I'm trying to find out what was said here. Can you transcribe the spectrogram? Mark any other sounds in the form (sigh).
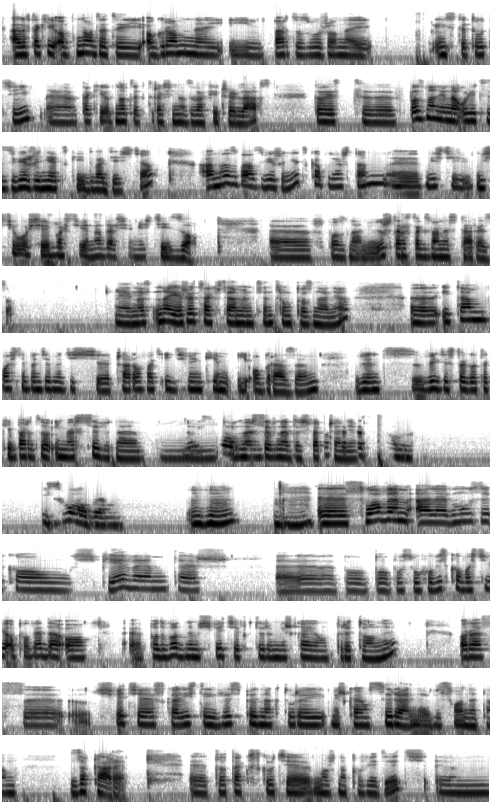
ale w takiej odnodze tej ogromnej i bardzo złożonej instytucji, takiej odnodze, która się nazywa Future Labs, to jest y, w Poznaniu na ulicy Zwierzynieckiej 20, a nazwa Zwierzyniecka, ponieważ tam y, mieści, mieściło się, właściwie nadal się mieści ZO e, w Poznaniu, już teraz tak zwane stare ZO. E, na, na w samym centrum Poznania. E, I tam właśnie będziemy dziś czarować i dźwiękiem, i obrazem, więc wyjdzie z tego takie bardzo imersywne, no i imersywne doświadczenie. I słowem. Mhm. Mhm. E, słowem, ale muzyką, śpiewem też. E, bo, bo, bo słuchowisko właściwie opowiada o podwodnym świecie, w którym mieszkają trytony oraz świecie skalistej wyspy, na której mieszkają syreny wysłane tam za karę. To tak w skrócie można powiedzieć.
